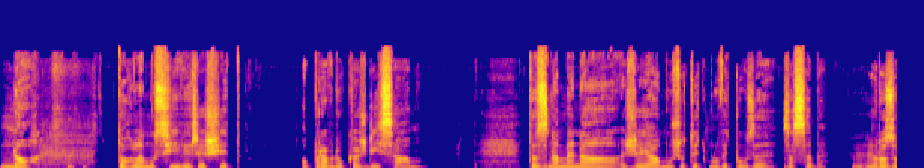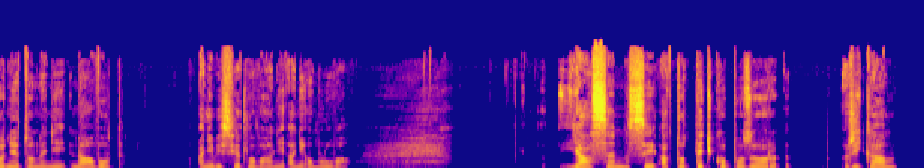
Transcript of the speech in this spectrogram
No, tohle musí vyřešit opravdu každý sám. To znamená, že já můžu teď mluvit pouze za sebe. Mm-hmm. Rozhodně to není návod, ani vysvětlování, ani omluva. Já jsem si, a to teďko pozor, říkám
